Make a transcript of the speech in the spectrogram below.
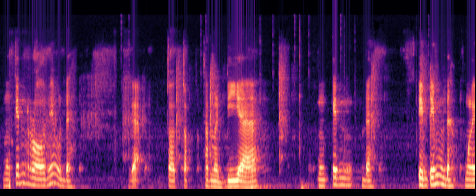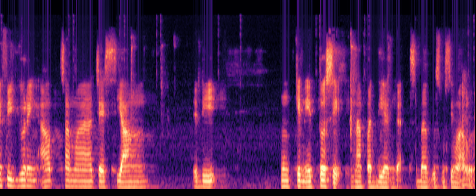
mungkin role-nya udah nggak cocok sama dia mungkin udah tim-tim udah mulai figuring out sama Chase Young jadi mungkin itu sih kenapa dia nggak sebagus musim lalu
